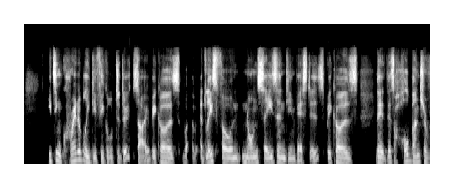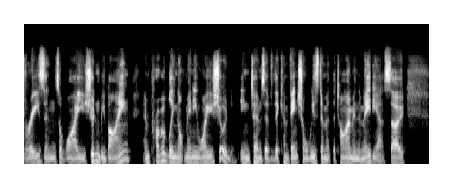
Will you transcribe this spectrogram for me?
it's incredibly difficult to do so because, at least for non seasoned investors, because there, there's a whole bunch of reasons of why you shouldn't be buying, and probably not many why you should in terms of the conventional wisdom at the time in the media. So,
